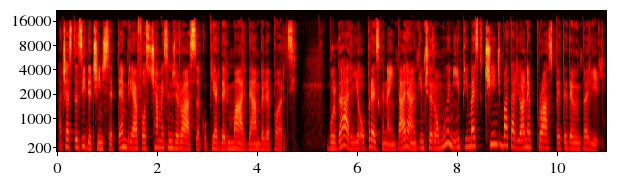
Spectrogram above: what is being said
această zi de 5 septembrie a fost cea mai sângeroasă, cu pierderi mari de ambele părți. Bulgarii opresc înaintarea, în timp ce românii primesc 5 batalioane proaspete de întăriri.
